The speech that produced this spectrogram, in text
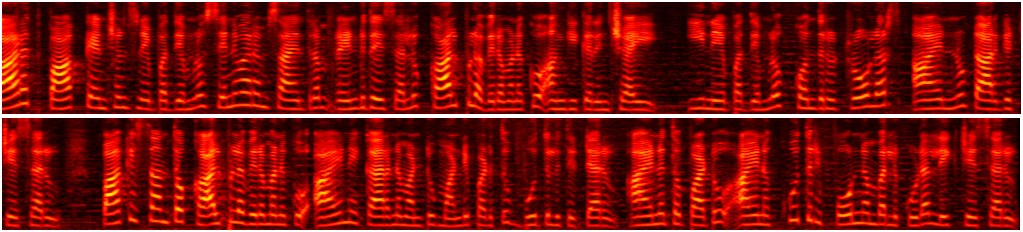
భారత్ పాక్ టెన్షన్స్ నేపథ్యంలో శనివారం సాయంత్రం రెండు దేశాలు కాల్పుల విరమణకు అంగీకరించాయి. ఈ నేపథ్యంలో కొందరు ట్రోలర్స్ ఆయన్ను టార్గెట్ చేశారు. పాకిస్తాన్తో కాల్పుల విరమణకు ఆయనే కారణమంటూ మండిపడుతూ బూతులు తిట్టారు. ఆయనతో పాటు ఆయన కూతురి ఫోన్ నంబర్లు కూడా లీక్ చేశారు.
